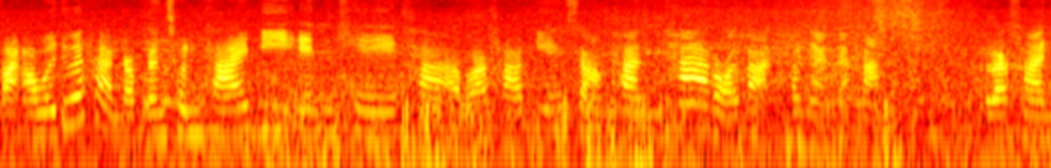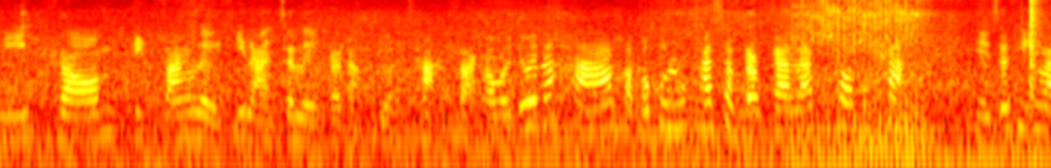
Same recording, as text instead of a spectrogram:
ฝากเอาไว้ด้วยค่ะกับกันชนท้าย BNK ค่ะ ราคาเพียง 3,500 บาทเท่านั้นนะคะ ราคานี้พร้อมติดตั้งเลยที่ร้านเจริญประดับยนต์ค่ะ ฝากเอาไว้ด้วยนะคะ ขอบพระคุณลูกค้าสำหรับการรับชมค่ะ เดี๋ยวจะทิ้งไล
